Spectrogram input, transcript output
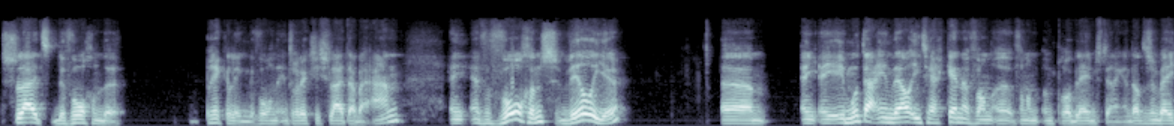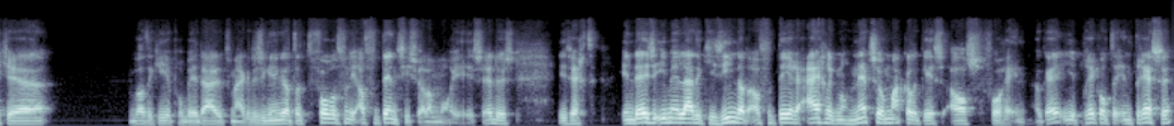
sluit de volgende prikkeling, de volgende introductie sluit daarbij aan. En, en vervolgens wil je Um, en, je moet daarin wel iets herkennen van, uh, van een, een, probleemstelling. En dat is een beetje uh, wat ik hier probeer duidelijk te maken. Dus ik denk dat het voorbeeld van die advertenties wel een mooie is. Hè? Dus je zegt, in deze e-mail laat ik je zien dat adverteren eigenlijk nog net zo makkelijk is als voorheen. Oké? Je prikkelt de interesse,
